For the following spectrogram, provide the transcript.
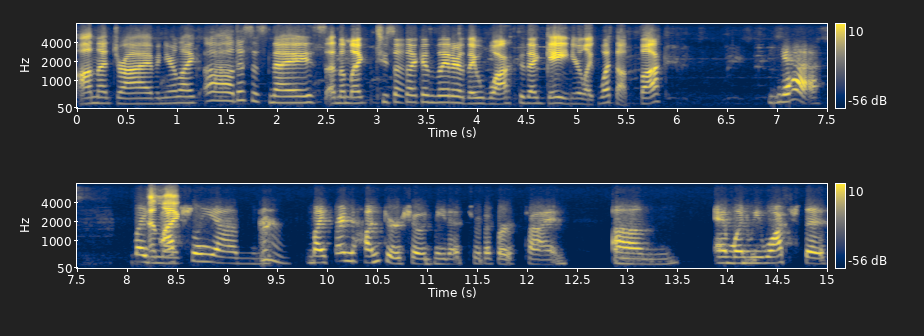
on that drive, and you're like, oh, this is nice, and then like two seconds later, they walk through that gate, and you're like, what the fuck? Yeah. Like, And, like- actually, um, my friend Hunter showed me this for the first time. Um, and when we watched this,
